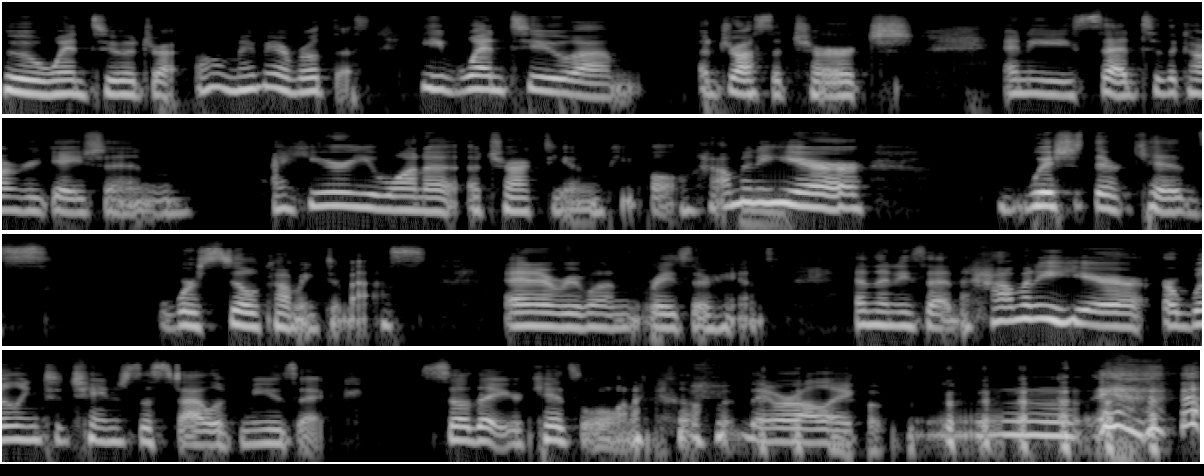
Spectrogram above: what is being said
who went to address. Oh, maybe I wrote this. He went to um, address a church, and he said to the congregation, "I hear you want to attract young people. How many Mm. here wish their kids were still coming to mass?" And everyone raised their hands. And then he said, How many here are willing to change the style of music so that your kids will want to come? And they were all like, uh,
